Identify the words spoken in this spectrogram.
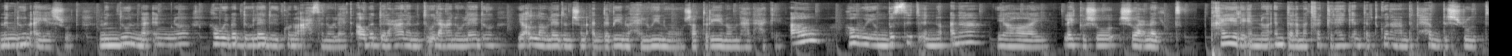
من دون أي شروط. من دون ما إنه هو بده اولاده يكونوا أحسن أولاد أو بده العالم تقول عن اولاده يا الله اولادهم شو مؤدبين وحلوين وشاطرين ومن هالحكي. أو هو ينبسط إنه أنا يا هاي ليكو شو شو عملت. تخيلي إنه أنت لما تفكر هيك أنت بتكون عم بتحب شروط.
